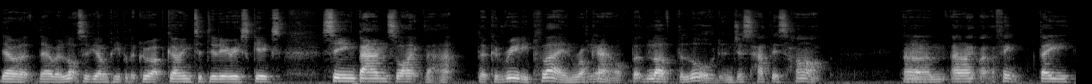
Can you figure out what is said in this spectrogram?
there were there were lots of young people that grew up going to Delirious gigs, seeing bands like that that could really play and rock Yeah. out, but loved the Lord and just had this heart. Um, And I, I think they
